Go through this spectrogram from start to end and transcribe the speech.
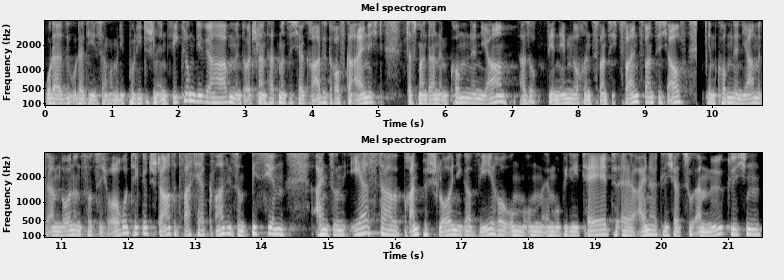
oder, oder die, sagen wir mal, die politischen Entwicklungen, die wir haben. In Deutschland hat man sich ja gerade darauf geeinigt, dass man dann im kommenden Jahr, also wir nehmen noch in 2022 auf, im kommenden Jahr mit einem 49-Euro-Ticket startet, was ja quasi so ein bisschen ein so ein erster Brandbeschleuniger wäre, um, um Mobilität äh, einheitlicher zu ermöglichen.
